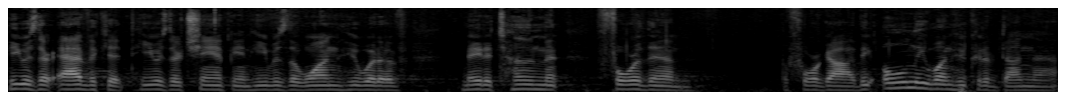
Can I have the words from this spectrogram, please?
He was their advocate, he was their champion. He was the one who would have made atonement for them before God, the only one who could have done that.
